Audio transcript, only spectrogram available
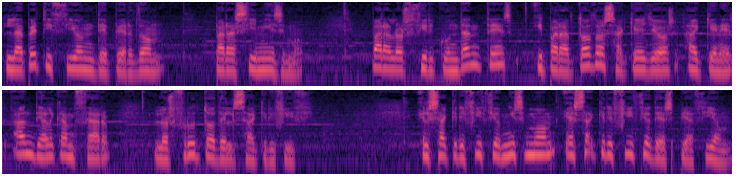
la petición de perdón para sí mismo para los circundantes y para todos aquellos a quienes han de alcanzar los frutos del sacrificio. El sacrificio mismo es sacrificio de expiación,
